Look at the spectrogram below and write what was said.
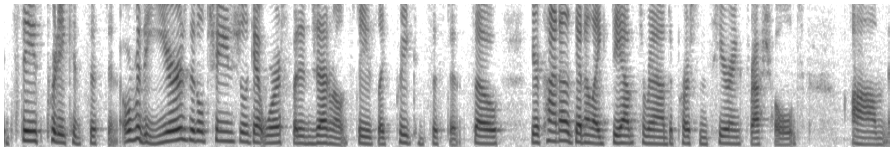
it stays pretty consistent. Over the years, it'll change, it'll get worse, but in general, it stays like pretty consistent. So, you're kind of going to like dance around a person's hearing threshold um,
